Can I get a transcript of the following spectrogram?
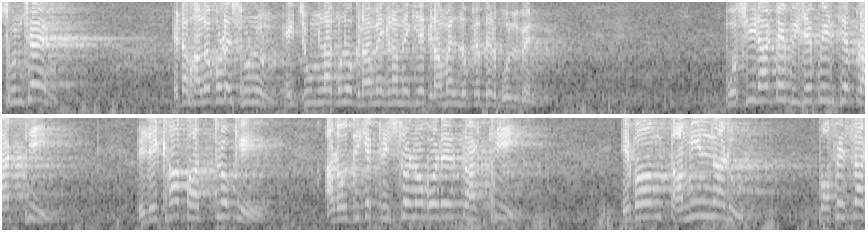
শুনছেন? এটা ভালো করে শুনুন। এই জুমলাগুলো গ্রামে গ্রামে গিয়ে গ্রামের লোকেদের বলবেন। বসিরহাটে বিজেপির যে প্রার্থী, রেখা পাত্রকে, আর ওদিকে কৃষ্ণনগরের প্রার্থী এবং Tamil Nadu, professor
